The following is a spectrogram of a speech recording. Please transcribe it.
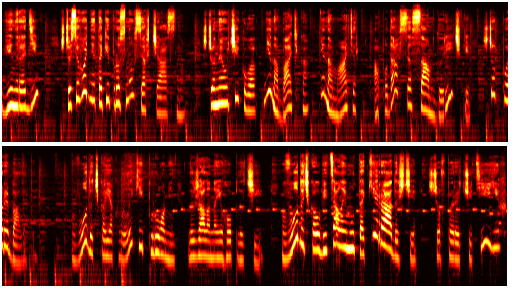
Він радів, що сьогодні таки проснувся вчасно, що не очікував ні на батька, ні на матір, а подався сам до річки, щоб порибалити. Вудочка, як великий промінь, лежала на його плечі. Вудочка обіцяла йому такі радощі, що в передчутті їх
